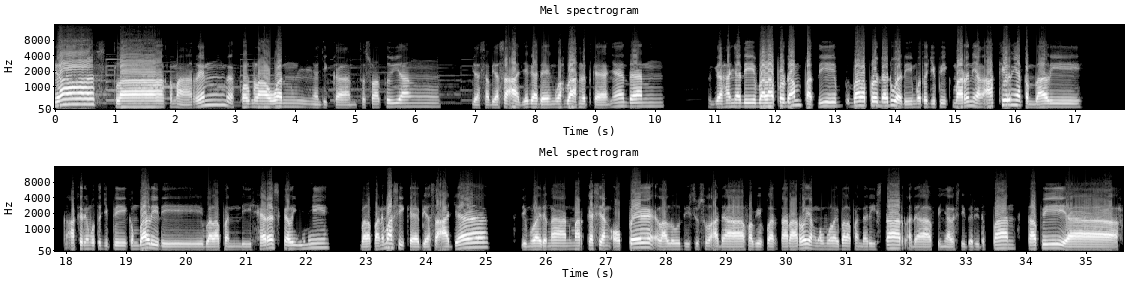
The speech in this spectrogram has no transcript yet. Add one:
Ya, setelah kemarin Formula One menyajikan sesuatu yang biasa-biasa aja, gak ada yang wah banget kayaknya dan gak hanya di balap roda 4, di balap roda 2 di MotoGP kemarin yang akhirnya kembali akhirnya MotoGP kembali di balapan di Jerez kali ini. Balapannya masih kayak biasa aja dimulai dengan Marquez yang OP, lalu disusul ada Fabio Quartararo yang memulai balapan dari start, ada Vinales juga di depan. Tapi ya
